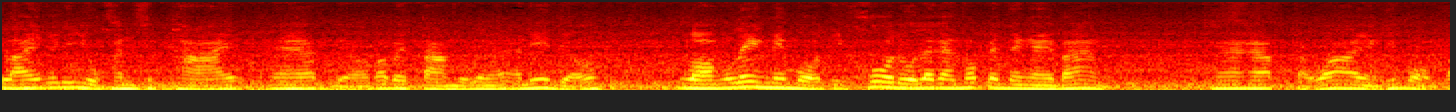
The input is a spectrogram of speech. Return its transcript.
ไลท์ก็จะอยู่คันสุดท้ายนะครับ เดี๋ยวก็ไปตามดูกันนะอันนี้เดี๋ยวลองเร่งในโหมดอีโคดูแล้วกันว่าเป็นยังไงบ้างนะครับ แต่ว่าอย่างที่บอกไป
